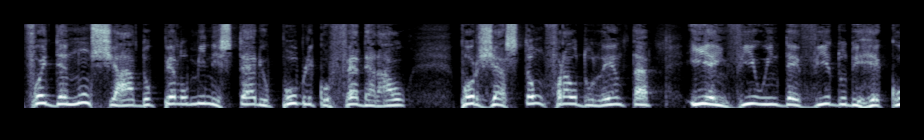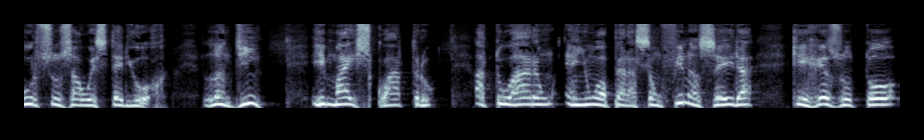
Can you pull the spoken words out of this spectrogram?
foi denunciado pelo Ministério Público Federal por gestão fraudulenta e envio indevido de recursos ao exterior. Landim e mais quatro atuaram em uma operação financeira que resultou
